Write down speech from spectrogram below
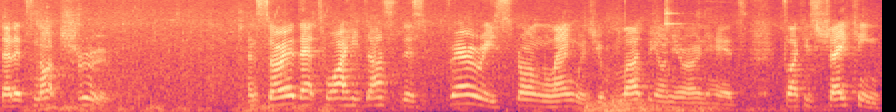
that it's not true. And so that's why he does this very strong language your blood be on your own heads. It's like he's shaking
